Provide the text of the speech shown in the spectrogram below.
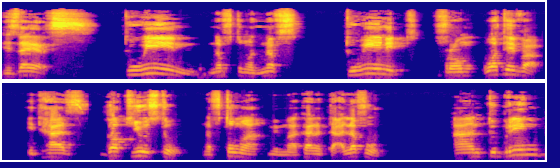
desires, to win. nafs nafs, to win it from whatever it has got used to, naftuma mimma kanat ta'lafu, and to bring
